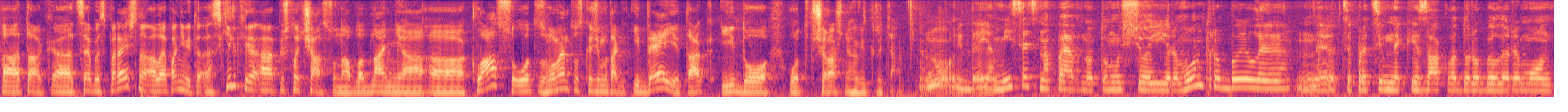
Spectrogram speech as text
А, так, це безперечно, але пані Віта, скільки а, пішло часу на обладнання а, класу? От з моменту, скажімо так, ідеї, так і до от вчорашнього відкриття? Ну, ідея місяць, напевно, тому що і ремонт робили. е, Це працівники закладу робили ремонт.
